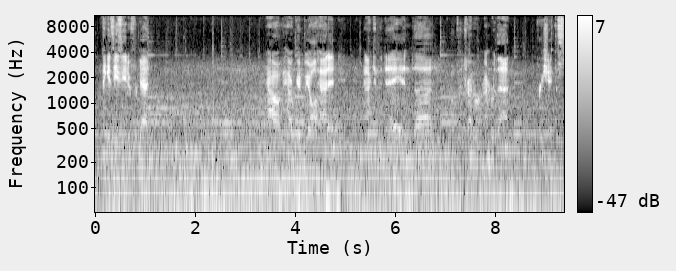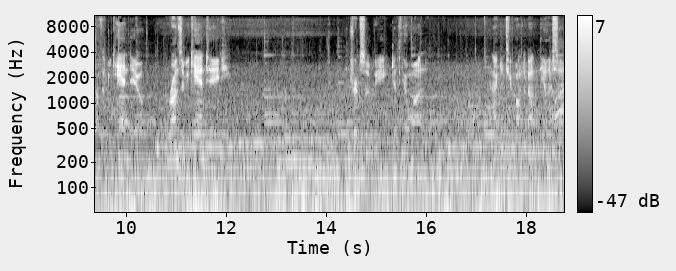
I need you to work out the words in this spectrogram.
I think it's easy to forget how how good we all had it back in the day, and uh, hopefully try to remember that. Appreciate the stuff that we can do, the runs that we can take, trips that we get to go on, and not get too bummed about the other stuff.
